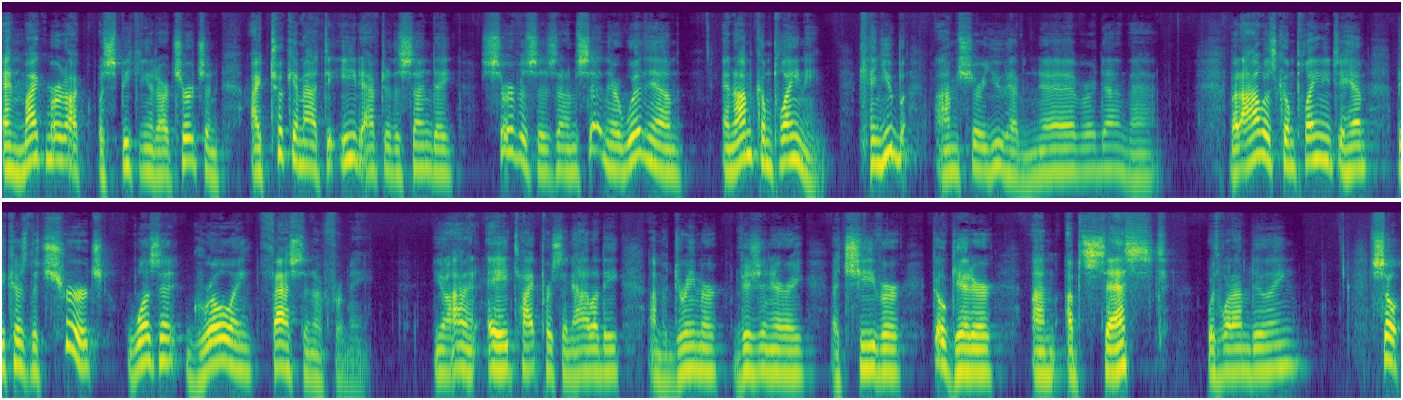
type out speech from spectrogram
And Mike Murdock was speaking at our church, and I took him out to eat after the Sunday services, and I'm sitting there with him, and I'm complaining. Can you? I'm sure you have never done that. But I was complaining to him because the church wasn't growing fast enough for me. You know, I'm an A type personality. I'm a dreamer, visionary, achiever, go getter. I'm obsessed with what I'm doing. So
